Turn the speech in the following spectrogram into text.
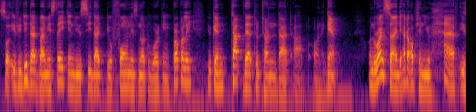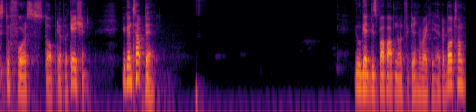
So if you did that by mistake and you see that your phone is not working properly, you can tap there to turn that app on again. On the right side, the other option you have is to force stop the application. You can tap there you'll get this pop-up notification right here at the bottom.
